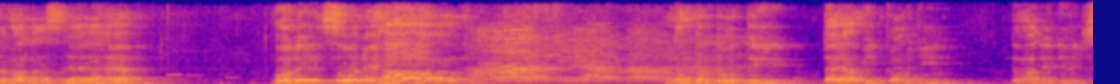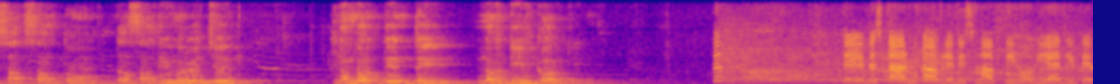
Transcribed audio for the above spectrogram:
ਦਮਾਲਾ ਸਜਾਇਆ ਹੈ। ਬੋਲੇ ਸੋ ਨਿਹਾਲ ਨੰਬਰ 2 ਤੇ ਦਇਆਮੀਤ ਕੌਰ ਜੀ ਦਮਾਲੇ ਦੇ ਵਿੱਚ 7 ਸਾਲ ਤੋਂ 10 ਸਾਲ ਦੀ ਉਮਰ ਵਿੱਚ। ਨੰਬਰ 3 ਤੇ ਨਵਦੀਪ ਕੌਰ ਜੀ। ਤੇ ਦਸਤਾਰ ਮੁਕਾਬਲੇ ਦੀ ਸਮਾਪਤੀ ਹੋ ਗਈ ਹੈ ਜੀ ਤੇ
